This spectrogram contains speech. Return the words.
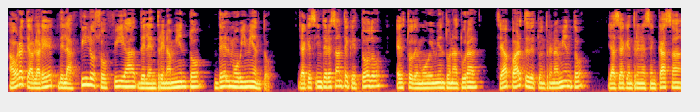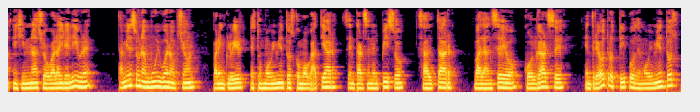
Ahora te hablaré de la filosofía del entrenamiento del movimiento, ya que es interesante que todo esto de movimiento natural sea parte de tu entrenamiento, ya sea que entrenes en casa, en gimnasio o al aire libre, también es una muy buena opción para incluir estos movimientos como gatear, sentarse en el piso, saltar, balanceo, colgarse, entre otros tipos de movimientos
